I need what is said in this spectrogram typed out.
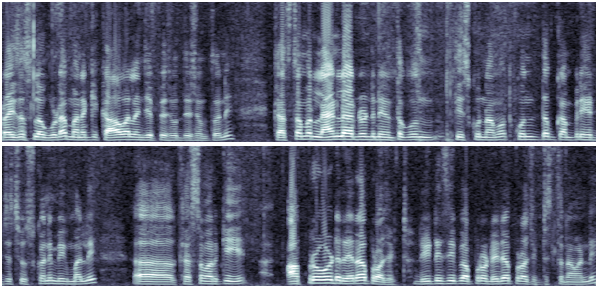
ప్రైజెస్లో కూడా మనకి కావాలని చెప్పేసి ఉద్దేశంతో కస్టమర్ ల్యాండ్ లార్డ్ నుండి నేను ఎంత తీసుకున్నామో కొంత కంపెనీ హెడ్జెస్ చూసుకొని మీకు మళ్ళీ కస్టమర్కి approved RERA project DTCP approved RERA project ఇస్తున్నామండి.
